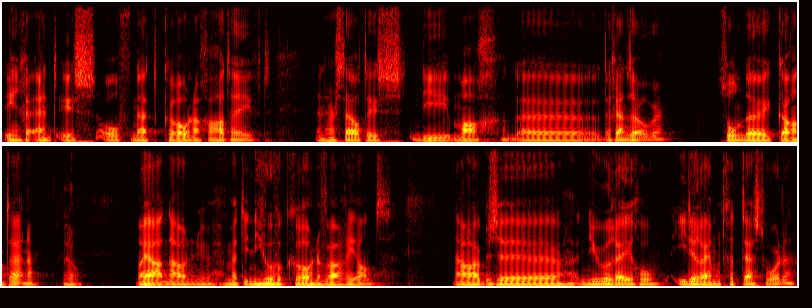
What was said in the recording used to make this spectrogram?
ingeënt is of net corona gehad heeft en hersteld is, die mag eh, de grens over zonder quarantaine. Ja. Maar ja, nou nu met die nieuwe coronavariant, nou hebben ze een nieuwe regel. Iedereen moet getest worden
